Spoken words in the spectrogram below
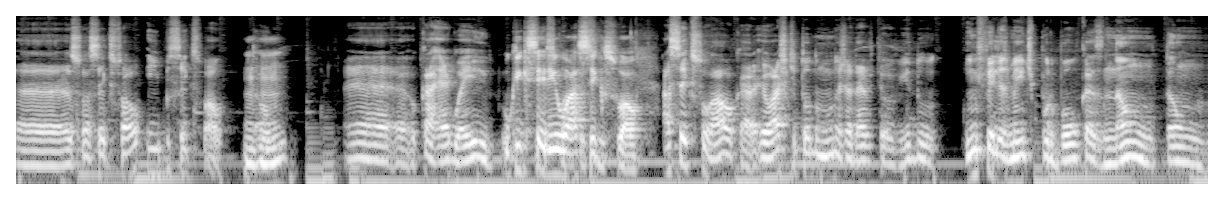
Ah, eu sou assexual e bissexual. Então, Uhum. é, eu carrego aí O que, que seria o assexual? Asexual, cara, eu acho que todo mundo já deve ter ouvido, infelizmente por bocas não tão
